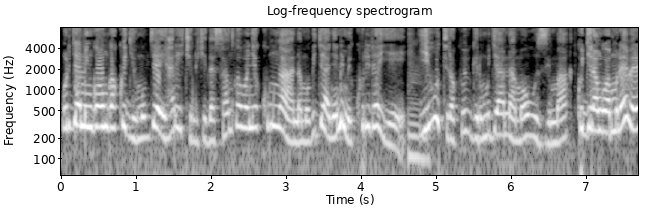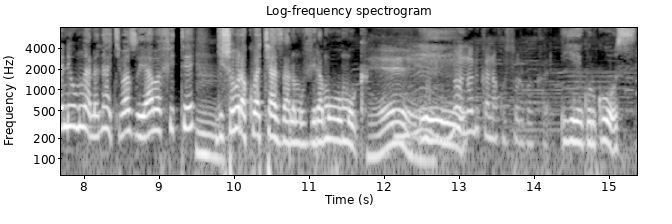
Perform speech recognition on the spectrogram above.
Burya ni ngombwa ko igihe umubyeyi hari ikintu kidasanzwe abonye ku mwana mu bijyanye n'imikurire ye yihutira kubibwira umujyanama w'ubuzima kugira ngo bamurebere niba umwana nta kibazo yaba afite gishobora kuba cyazanamuviramo ubumuga. Eh, noneho bikanakosorwa kare. Yego rwose.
